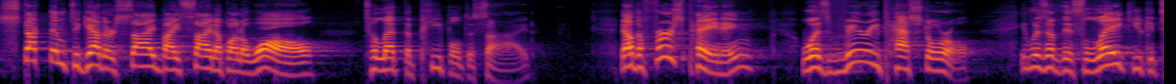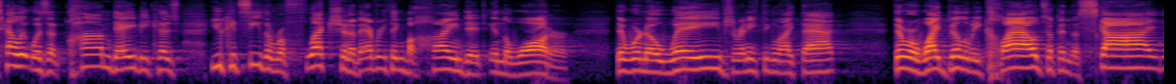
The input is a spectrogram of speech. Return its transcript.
stuck them together side by side up on a wall to let the people decide. Now, the first painting was very pastoral. It was of this lake. You could tell it was a calm day because you could see the reflection of everything behind it in the water. There were no waves or anything like that. There were white billowy clouds up in the sky.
